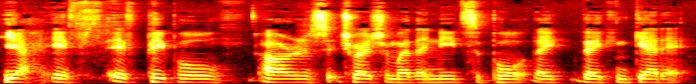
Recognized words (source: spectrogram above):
yeah if if people are in a situation where they need support they they can get it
